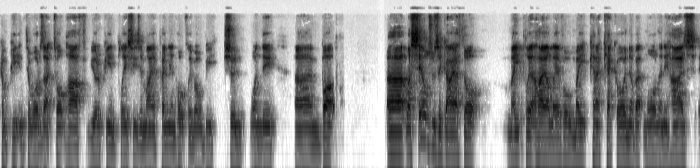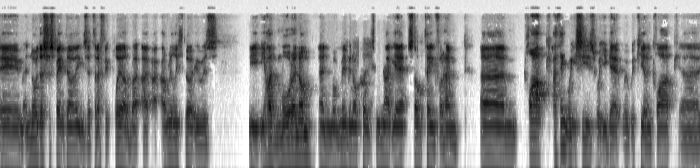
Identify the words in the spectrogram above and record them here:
competing towards that top half European places, in my opinion. Hopefully, will be soon one day. Um, but uh, Lascelles was a guy I thought might play at a higher level, might kind of kick on a bit more than he has. Um, and no disrespect, I think he's a terrific player, but I, I really thought he was he, he, had more in him, and we've maybe not quite seen that yet. Still time for him. Um, Clark, I think what you see is what you get with, with Ciaran Clark. Uh,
